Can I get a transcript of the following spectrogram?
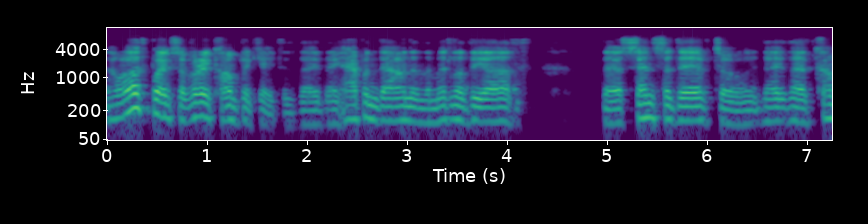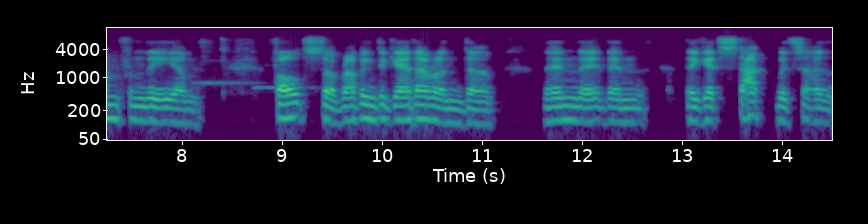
Now, earthquakes are very complicated. They, they happen down in the middle of the earth. They're sensitive to, they, they come from the um, faults uh, rubbing together and uh, then they, then they get stuck with, uh,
